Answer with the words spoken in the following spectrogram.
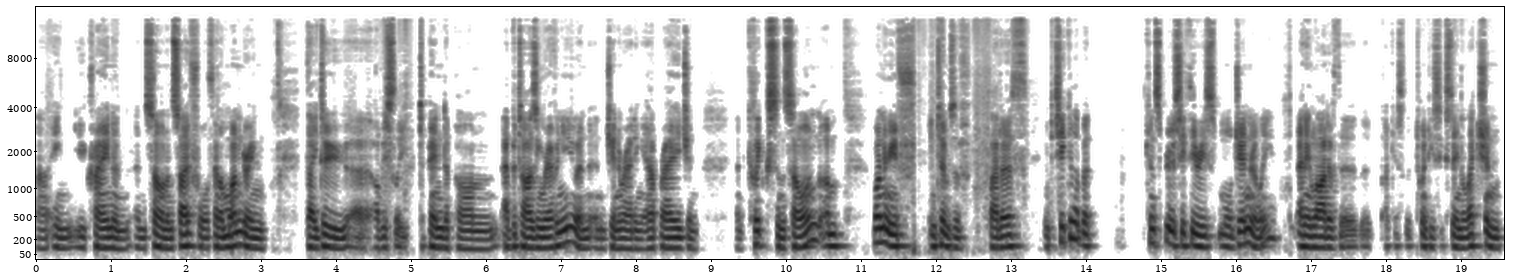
uh, in Ukraine and, and so on and so forth. And I'm wondering, they do uh, obviously depend upon advertising revenue and, and generating outrage and, and clicks and so on. I'm wondering if, in terms of flat Earth in particular, but conspiracy theories more generally, and in light of the, the I guess, the 2016 election,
